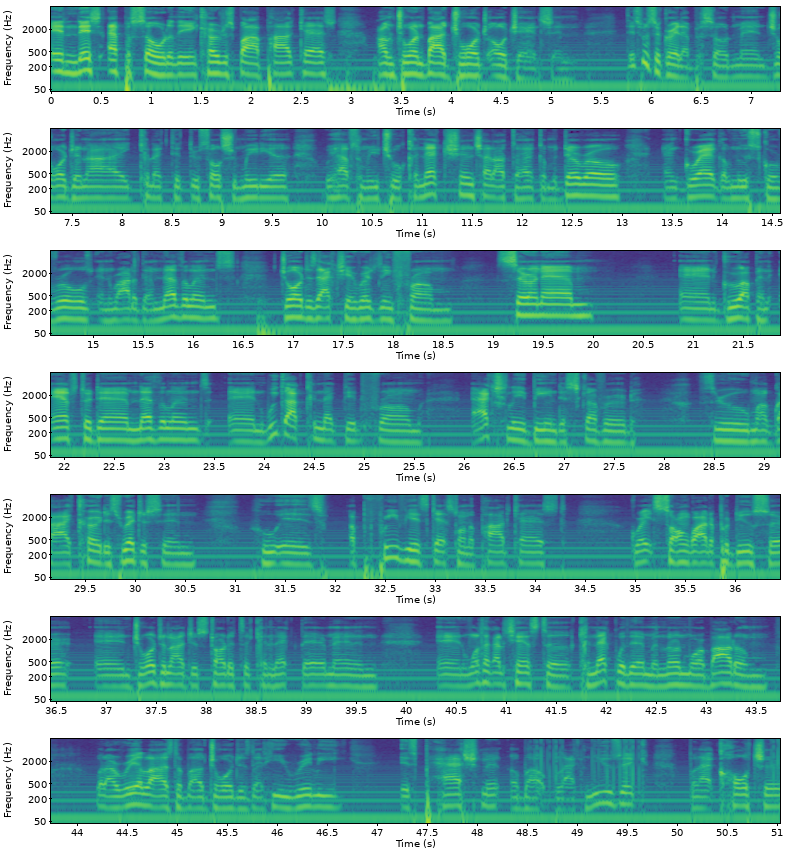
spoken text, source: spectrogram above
In this episode of the Encourage Inspire podcast, I'm joined by George O'Janssen. This was a great episode, man. George and I connected through social media. We have some mutual connection. Shout out to Henke Maduro and Greg of New School Rules in Rotterdam, Netherlands. George is actually originally from Suriname and grew up in Amsterdam, Netherlands. And we got connected from actually being discovered through my guy Curtis Richardson, who is a previous guest on the podcast, great songwriter producer, and George and I just started to connect there, man. And and once I got a chance to connect with him and learn more about him, what I realized about George is that he really is passionate about black music, black culture,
